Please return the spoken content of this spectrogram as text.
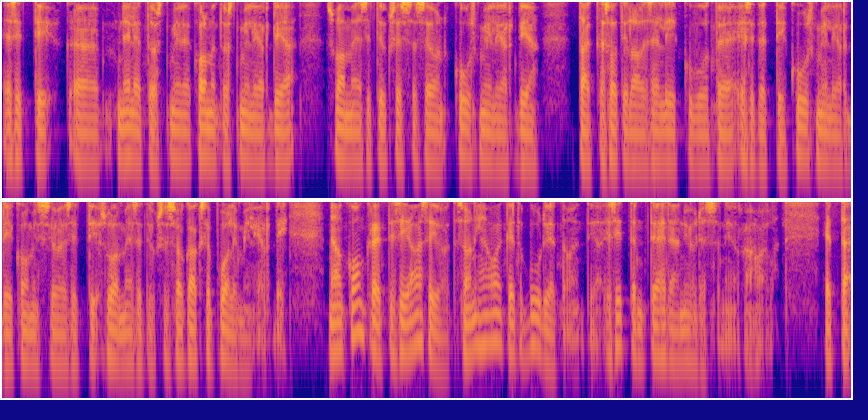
esitti 14, 13 miljardia, Suomen esityksessä se on 6 miljardia, taikka sotilaalliseen liikkuvuuteen esitettiin 6 miljardia, komissio esitti Suomen esityksessä on 2,5 miljardia. Nämä on konkreettisia asioita, se on ihan oikeita budjetointia ja sitten tehdään yhdessä niillä rahoilla. Että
